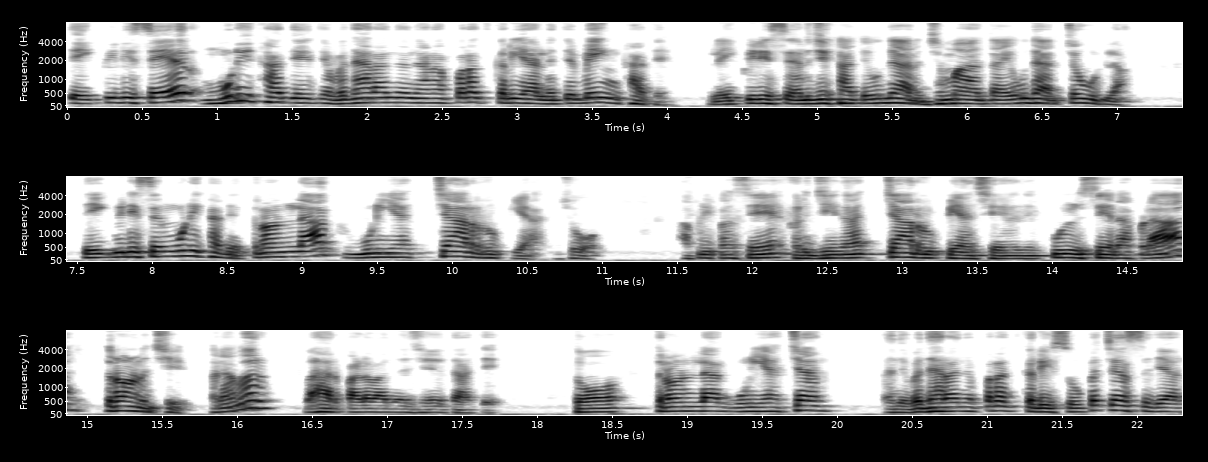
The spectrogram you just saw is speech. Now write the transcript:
તે ઇક્વિટી શેર મૂડી ખાતે તે વધારાના નાણાં પરત કર્યા એટલે તે બેંક ખાતે. એટલે ઇક્વિટી શેર અરજી ખાતે ઉધાર, જમા હતા એ ઉધાર ચૌદ લાખ. તો ઇક્વિટી શેર મૂડી ખાતે ત્રણ લાખ ગુણ્યા ચાર રૂપિયા. જુઓ. આપણી પાસે અરજીના ચાર રૂપિયા છે અને કુલ શેર આપણા ત્રણ છે. બરાબર? બહાર પાડવાના છે હતા તે તો ત્રણ લાખ ગુણ્યા ચાર અને વધારાને પરત કરીશું પચાસ હજાર.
